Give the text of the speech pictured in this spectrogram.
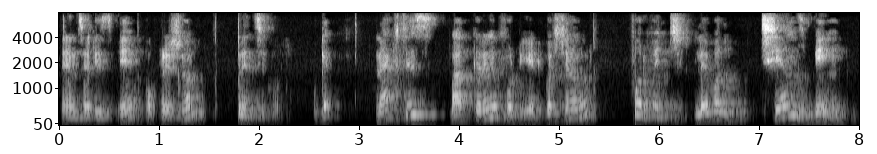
The answer is a operational principle. Okay? Next is बात करेंगे 48 question number. For which level change being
